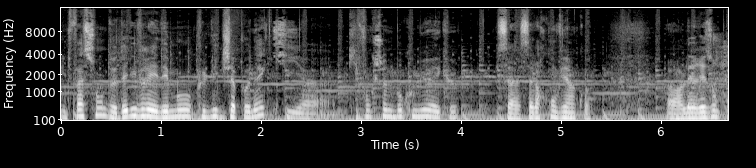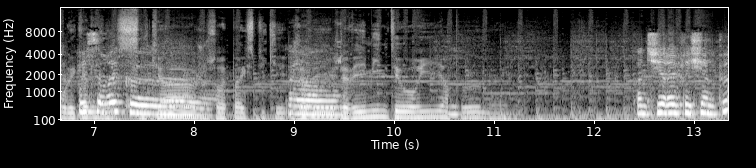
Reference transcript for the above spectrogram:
une façon de délivrer les démos au public japonais qui, euh, qui fonctionne beaucoup mieux avec eux. Ça, ça leur convient quoi. Alors les raisons pour lesquelles c'est c'est le que- cas, je saurais pas expliquer. Euh, J'avais, émis une théorie un peu, mais Quand tu y réfléchis un peu,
